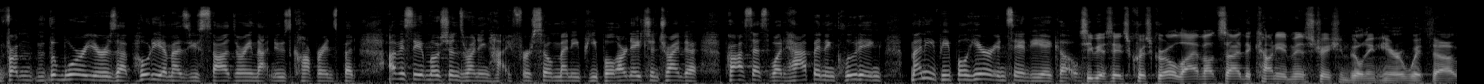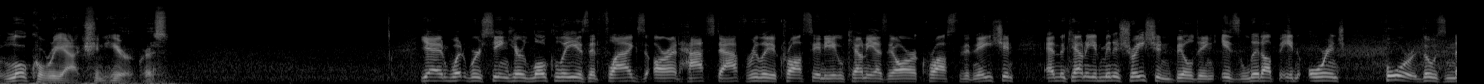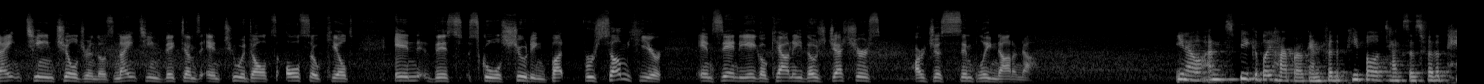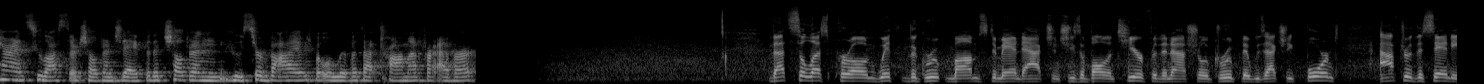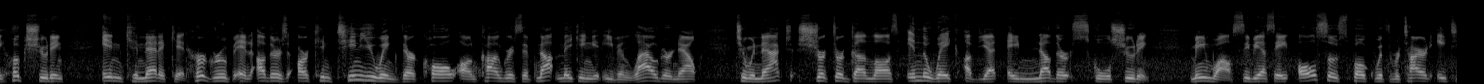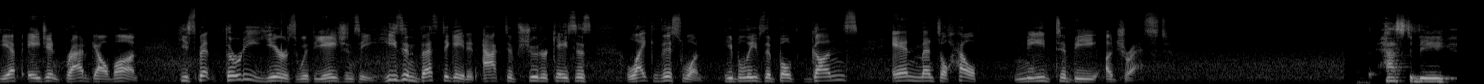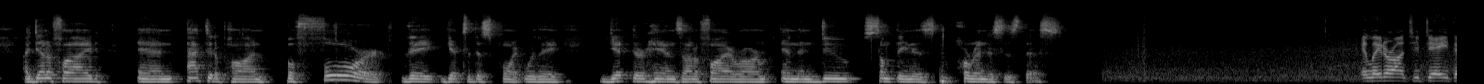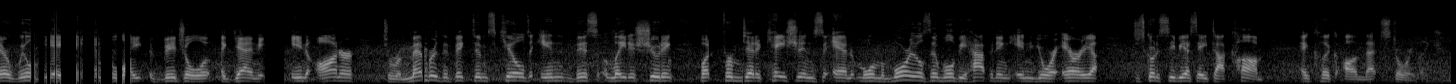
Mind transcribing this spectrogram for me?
from the Warriors uh, podium, as you saw during that news conference. But obviously, emotions running high for so many people. Our nation trying to process what happened, including many people here in San Diego. CBS 8's Chris Grow live outside the county administration building here with uh, local reaction here, Chris. Yeah, and what we're seeing here locally is that flags are at half staff really across San Diego County as they are across the nation. And the county administration building is lit up in orange for those 19 children, those 19 victims and two adults also killed in this school shooting. But for some here in San Diego County, those gestures are just simply not enough you know, unspeakably heartbroken for the people of Texas, for the parents who lost their children today, for the children who survived but will live with that trauma forever. That's Celeste Perron with the group Moms Demand Action. She's a volunteer for the national group that was actually formed after the Sandy Hook shooting in Connecticut. Her group and others are continuing their call on Congress, if not making it even louder now, to enact stricter gun laws in the wake of yet another school shooting. Meanwhile, CBS 8 also spoke with retired ATF agent Brad Galvan. He spent 30 years with the agency. He's investigated active shooter cases like this one. He believes that both guns and mental health need to be addressed. It has to be identified and acted upon before they get to this point where they get their hands on a firearm and then do something as horrendous as this. And later on today, there will be a candlelight vigil again in honor to remember the victims killed in this latest shooting, but from dedications and more memorials that will be happening in your area. Just go to CBS8.com and click on that story link.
